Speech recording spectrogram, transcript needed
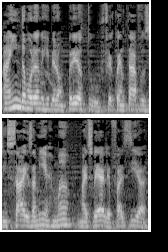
ainda morando em Ribeirão Preto, frequentava os ensaios. A minha irmã mais velha fazia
